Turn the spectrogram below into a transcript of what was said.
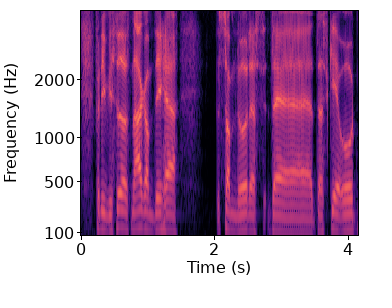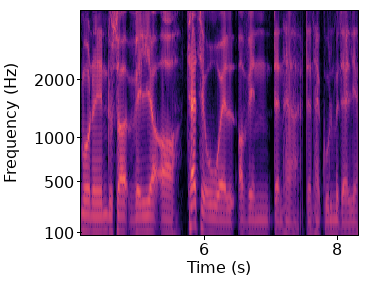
Fordi vi sidder og snakker om det her som noget, der, der, der sker otte måneder, inden du så vælger at tage til OL og vinde den her, den her guldmedalje.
